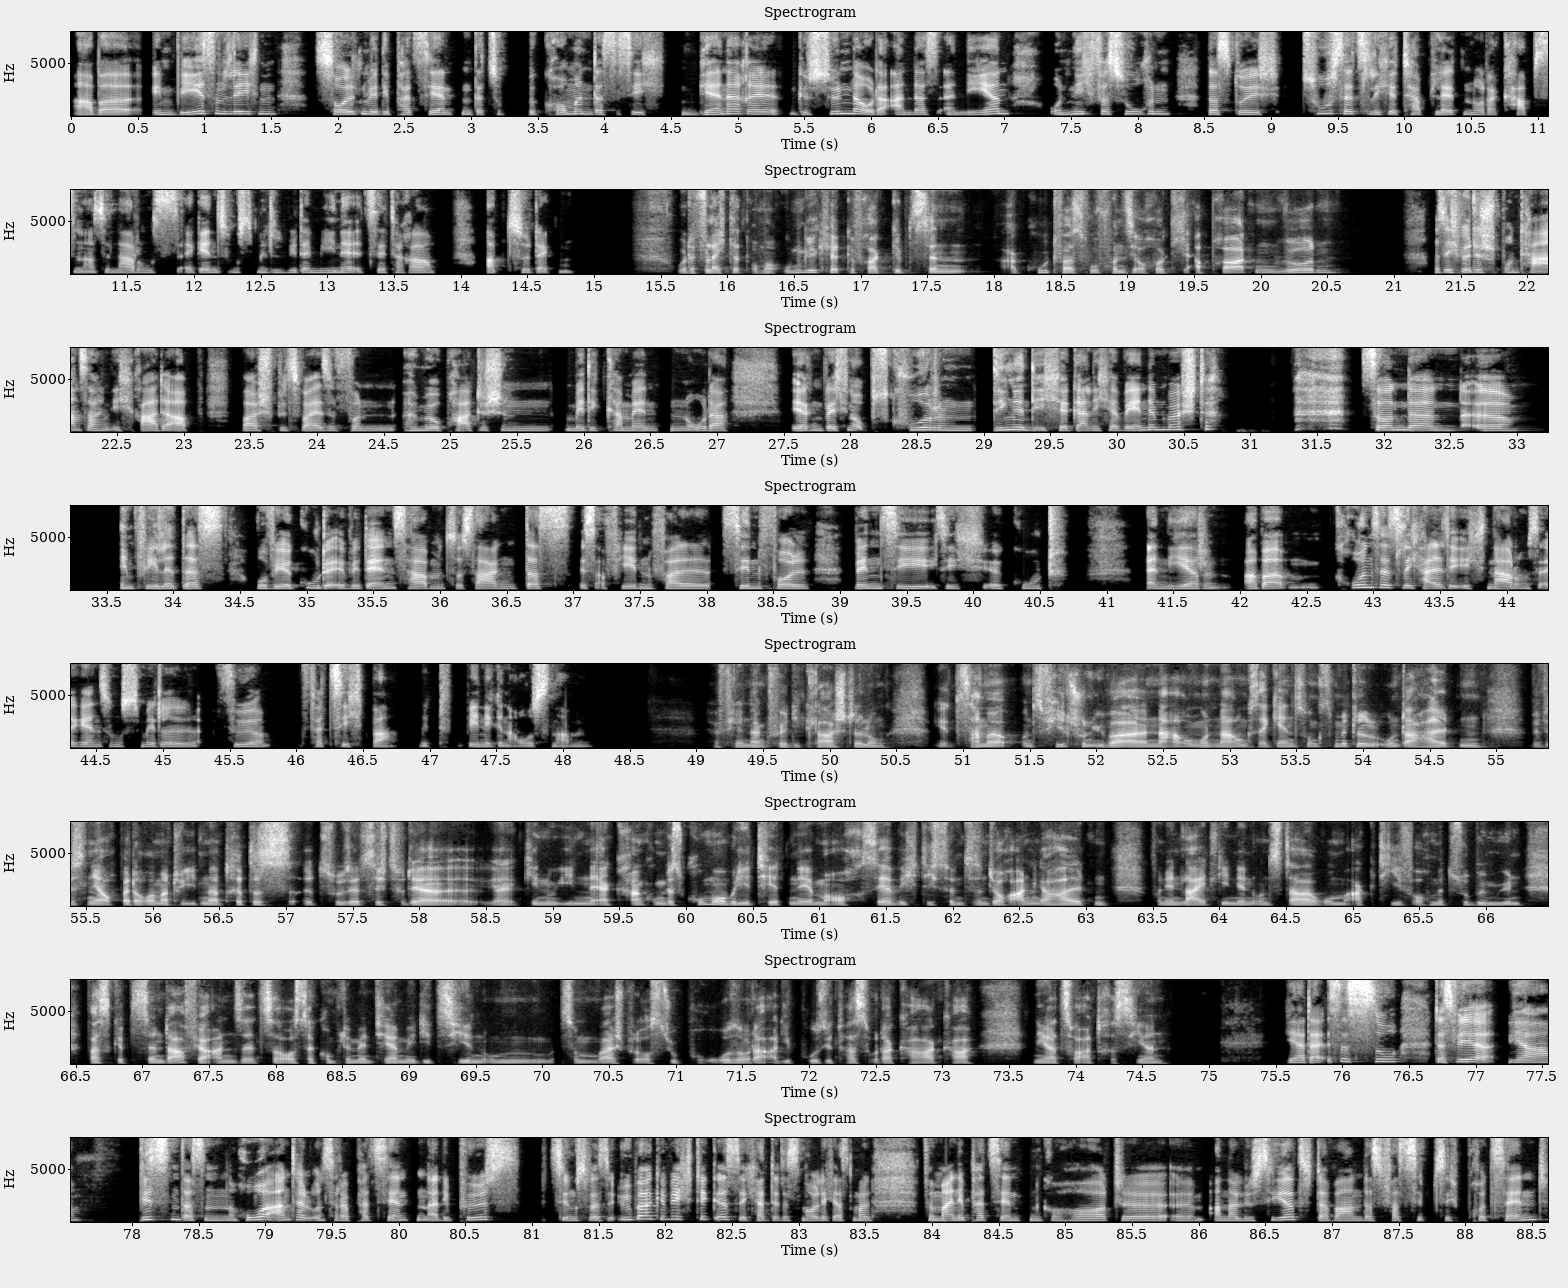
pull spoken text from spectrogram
Aber im Wesentlichen sollten wir die Patienten dazu bekommen, dass sie sich generell gesünder oder anders ernähren und nicht versuchen, das durch zusätzliche Tabletten oder Kapseln, also Nahrungsergänzungsmittel, Vitamine etc. abzudecken. Oder vielleicht auch mal umgekehrt gefragt, gibt es denn akut was, wovon Sie auch wirklich abraten würden? Also ich würde spontan sagen, ich rate ab, beispielsweise von homöopathischen Medikamenten oder irgendwelchen obskuren Dingen, die ich hier gar nicht erwähnen möchte, sondern ähm, empfehle das, wo wir gute Evidenz haben, zu sagen, das ist auf jeden Fall sinnvoll, wenn Sie sich äh, gut ernähren. Aber hm, grundsätzlich halte ich Nahrungsergänzungsmittel für verzichtbar, mit wenigen Ausnahmen. Vielen Dank für die Klarstellung. Jetzt haben wir uns viel schon über Nahrung und Nahrungsergänzungsmittel unterhalten. Wir wissen ja auch bei der rheumatoiden Arthritis äh, zusätzlich zu der äh, genuinen Erkrankung, dass Komorbiditäten eben auch sehr wichtig sind. Sie sind ja auch angehalten, von den Leitlinien uns darum aktiv auch mit zu bemühen. Was gibt es denn da für Ansätze aus der Komplementärmedizin, um zum Beispiel Osteoporose oder Adipositas oder KHK näher zu adressieren? Ja, da ist es so, dass wir ja wissen, dass ein hoher Anteil unserer Patienten adipös beziehungsweise übergewichtig ist. Ich hatte das neulich erstmal für meine Patientenkohorte äh, analysiert. Da waren das fast 70 Prozent.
